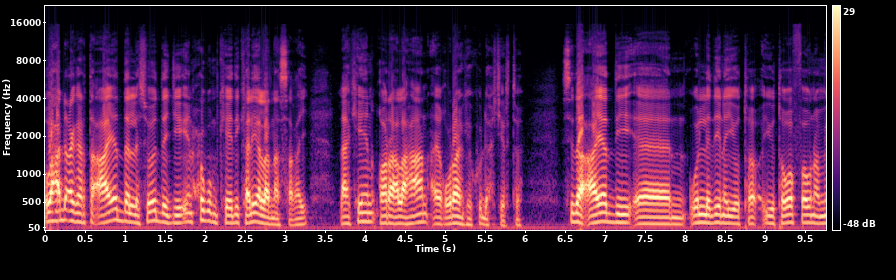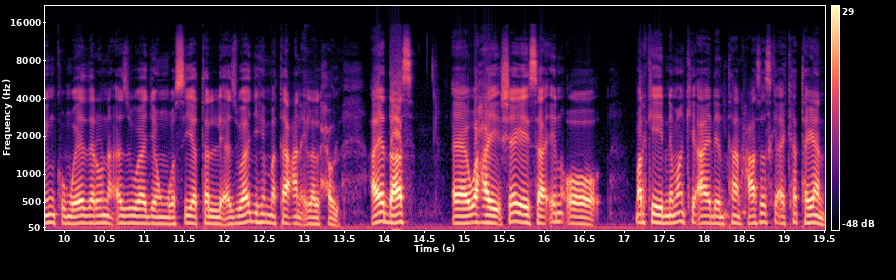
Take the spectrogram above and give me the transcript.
Oo waxaa dhici karta aayadda la soo dejiyay in xugumkeedii kaliya la nasakhay laakiin qoraal ahaan ay qur'aankii ku dhex jirto sida aayaddii waladiina yutawafawna minkum wayadaruuna aswaajan wasiyatan liaswaajihim mataacan ila alxawl aayaddaas waxay sheegaysaa in oo markii nimankii ay dhintaan xaasaska ay ka tageen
